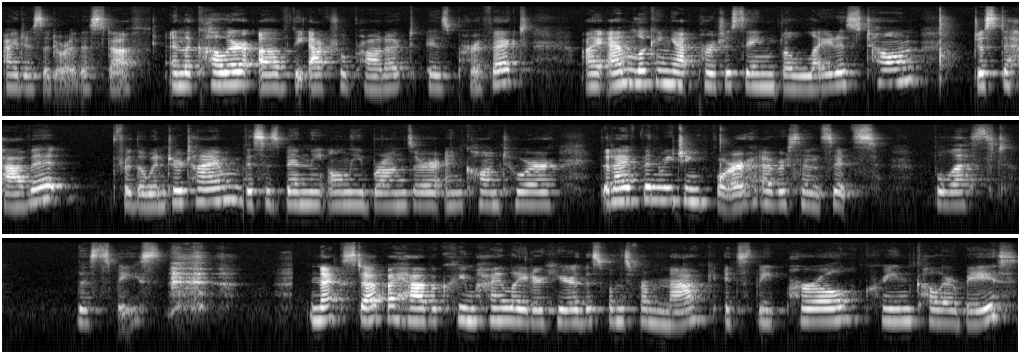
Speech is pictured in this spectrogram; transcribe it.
I just adore this stuff. And the color of the actual product is perfect. I am looking at purchasing the lightest tone just to have it for the winter time. This has been the only bronzer and contour that I've been reaching for ever since it's blessed this space. Next up, I have a cream highlighter here. This one's from MAC. It's the Pearl Cream Color Base.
